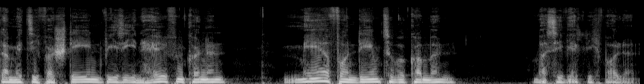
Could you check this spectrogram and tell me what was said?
damit sie verstehen, wie Sie ihnen helfen können, mehr von dem zu bekommen, was Sie wirklich wollen.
